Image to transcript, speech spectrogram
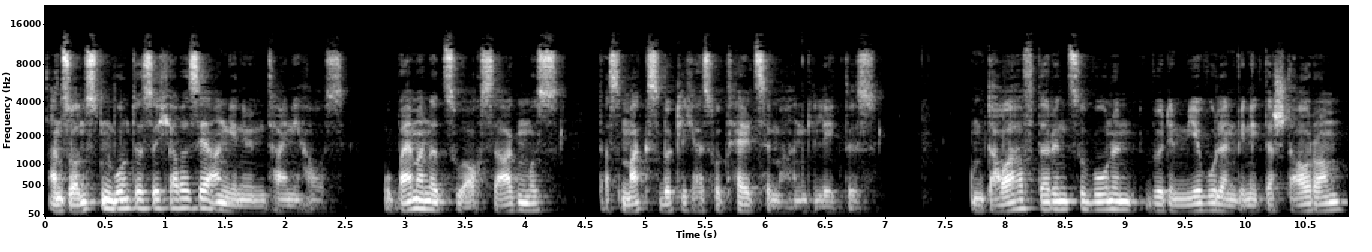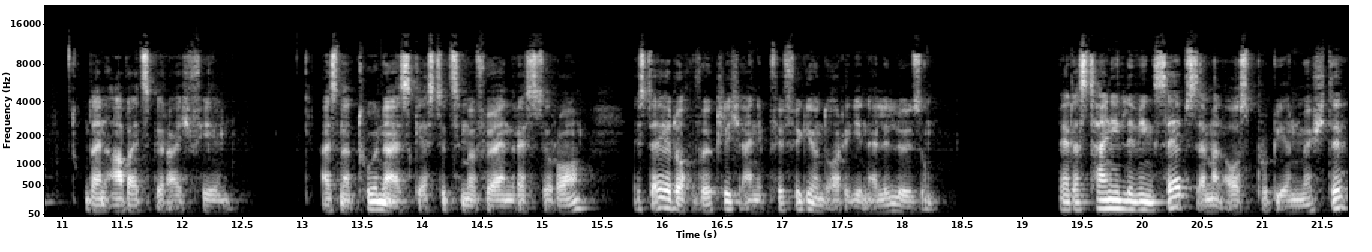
Ansonsten wohnt es sich aber sehr angenehm im Tiny House, wobei man dazu auch sagen muss, dass Max wirklich als Hotelzimmer angelegt ist. Um dauerhaft darin zu wohnen, würde mir wohl ein wenig der Stauraum und ein Arbeitsbereich fehlen. Als naturnahes Gästezimmer für ein Restaurant ist er jedoch wirklich eine pfiffige und originelle Lösung. Wer das Tiny Living selbst einmal ausprobieren möchte,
